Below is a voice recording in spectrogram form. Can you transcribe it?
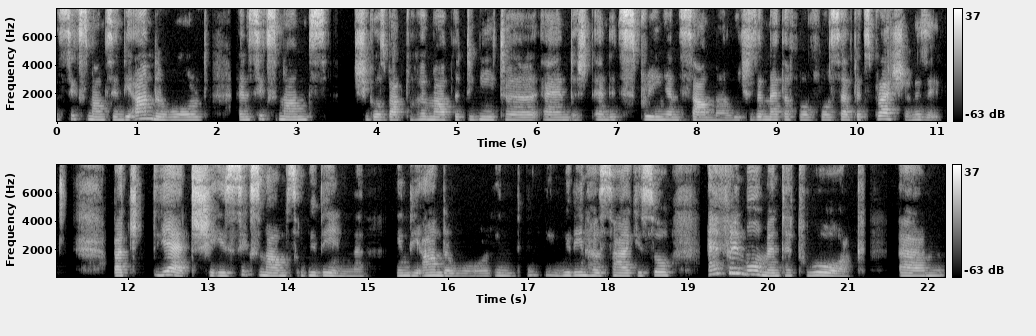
six months in the underworld and six months she goes back to her mother Demeter and and it's spring and summer which is a metaphor for self-expression is it? But yet she is six months within in the underworld in within her psyche. So every moment at work um,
